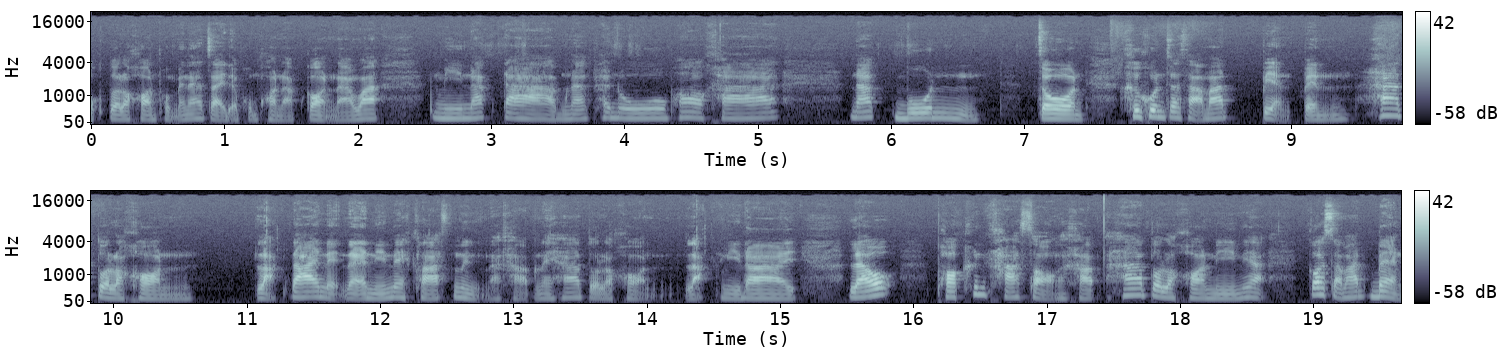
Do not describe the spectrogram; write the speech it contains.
6 ตัวละครผมไม่แน่ใจ เดี๋ยวผมขอนับก่อนนะว่า มีนักดาบ นักธนู พ่อค้า นักบุญ โจร คือคุณจะสามารถเปลี่ยนเป็น 5 ตัวละครหลักได้ในในอันนี้ในคลาสหนึ่งนะครับ ใน 5 ตัวละครหลักนี้ได้ แล้วพอขึ้นคลาสสองครับ 5 ตัวละครนี้เนี่ย ก็สามารถแบ่ง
